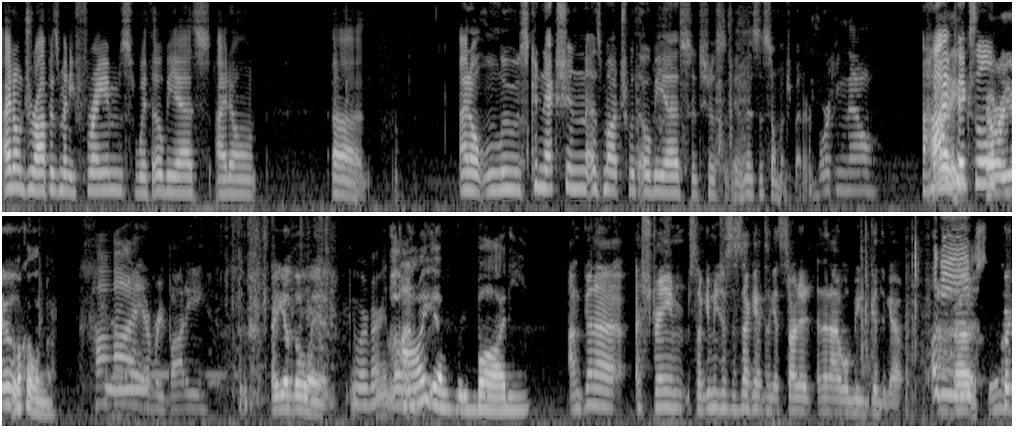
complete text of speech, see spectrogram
I don't drop as many frames with OBS. I don't uh I don't lose connection as much with OBS. It's just this is so much better. It's working now. Hi, How Pixel. How are you? Welcome. Hi, everybody. How you doing? You are very low. Hi, everybody. I'm gonna uh, stream, so give me just a second to get started, and then I will be good to go. Okay. Uh, quick,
